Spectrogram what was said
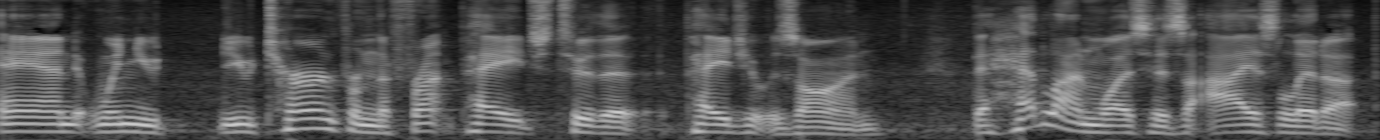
And when you you turn from the front page to the page it was on, the headline was his eyes lit up.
